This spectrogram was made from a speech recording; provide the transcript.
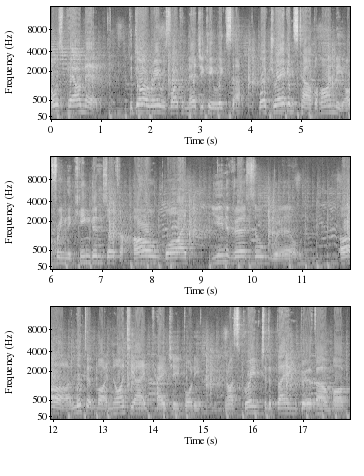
I was power mad. The diarrhea was like a magic elixir, like Dragon's Tail behind me, offering the kingdoms of the whole wide, universal world. Oh, I looked at my 98 kg body and I screamed to the baying Burvale mob,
